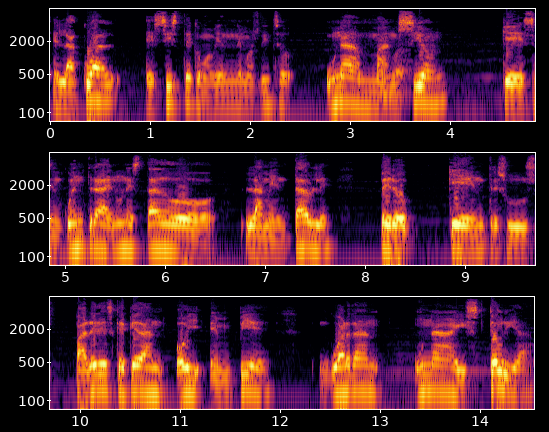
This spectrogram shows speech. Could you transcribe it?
en la cual existe, como bien hemos dicho, una mansión que se encuentra en un estado lamentable, pero que entre sus paredes que quedan hoy en pie guardan una historia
